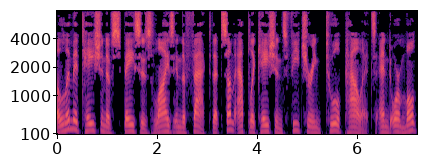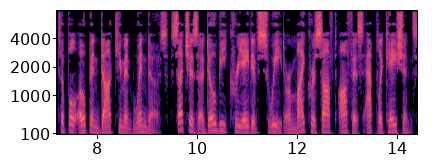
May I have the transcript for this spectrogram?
A limitation of spaces lies in the fact that some applications featuring tool palettes and or multiple open document windows such as Adobe Creative Suite or Microsoft Office applications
